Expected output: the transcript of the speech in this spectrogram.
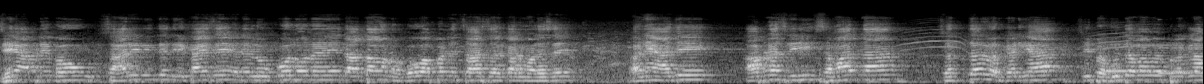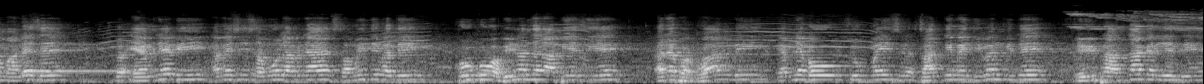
જે આપણે બહુ સારી રીતે દેખાય છે અને લોકોનો અને દાતાઓનો બહુ આપણને સાથ સહકાર મળે છે. અને આજે આપણા શ્રી સમાજના સત્તર વરઘડિયા શ્રી પ્રભુત્વમાં પગલા માને છે. તો એમને બી અમે શ્રી સમૂહ લગ્ન સમિતિ વતી ખૂબ ખૂબ અભિનંદન આપીએ છીએ. અને ભગવાન બી એમને બહુ સુખમય શાંતિમય જીવન વીતે એવી પ્રાર્થના કરીએ છીએ.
